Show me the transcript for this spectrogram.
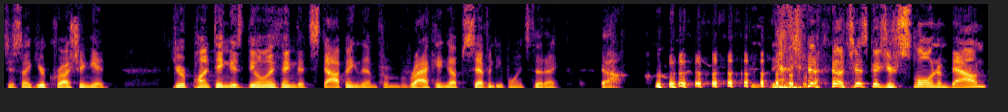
just like you're crushing it. Your punting is the only thing that's stopping them from racking up 70 points today. Yeah, just because you're slowing them down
